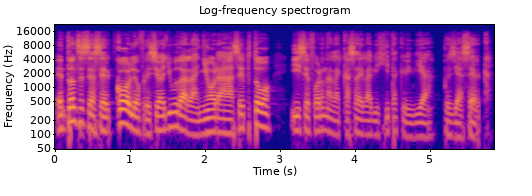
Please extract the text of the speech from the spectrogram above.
Entonces se acercó, le ofreció ayuda, la ñora aceptó y se fueron a la casa de la viejita que vivía pues ya cerca.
